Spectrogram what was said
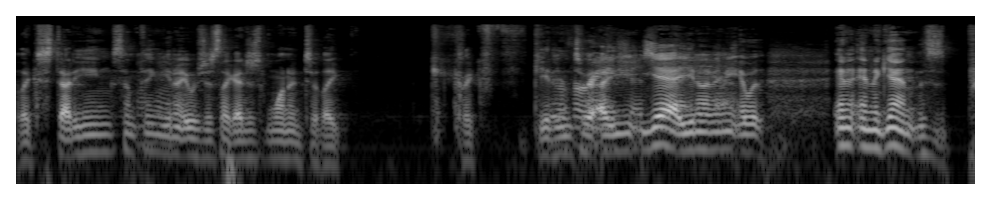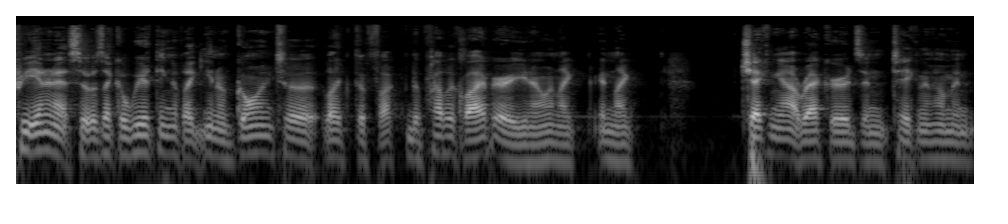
like studying something. You know, it was just like I just wanted to like like get You're into it. I- yeah, yeah, you know what I mean. It was. And, and again, this is pre-internet, so it was like a weird thing of like you know going to like the fuck the public library, you know, and like and like checking out records and taking them home and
